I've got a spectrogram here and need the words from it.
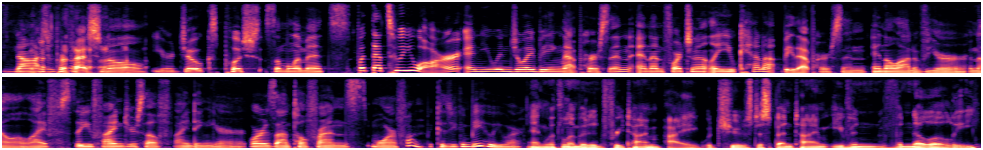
Not professional. Your jokes push some limits, but that's who you are, and you enjoy being that person. And unfortunately, you cannot be that person in a lot of your vanilla life. So you find yourself finding your horizontal friends more fun because you can be who you are. And with limited free time, I would choose to spend time even vanillally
